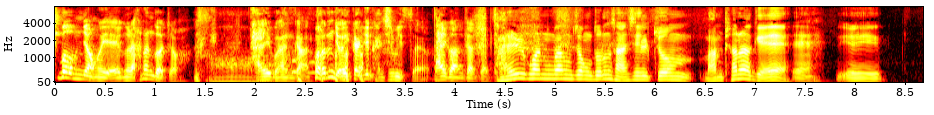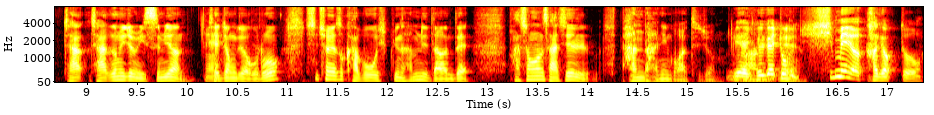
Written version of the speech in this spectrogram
시범령 여행을 하는 거죠. 어. 달 관광. 저는 여기까지 관심이 있어요. 달 관광까지. 달 관광 정도는 사실 좀 마음 편하게. 예. 이 자, 자금이 좀 있으면 네. 재정적으로 신청해서 가보고 싶긴 합니다. 근데 화성은 사실 반도 아닌 것 같아요. 좀. 예, 그러니까 좀 예. 심해요 가격도.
